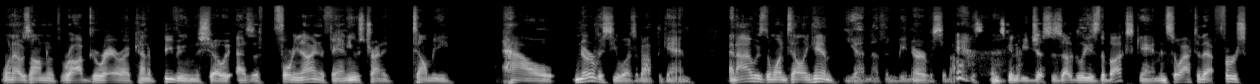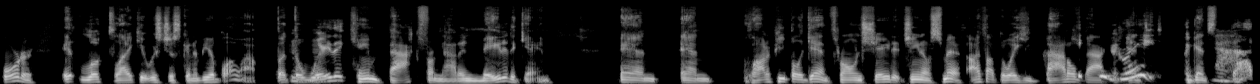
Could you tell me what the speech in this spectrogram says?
when I was on with Rob Guerrera, kind of previewing the show as a 49er fan. He was trying to tell me how nervous he was about the game. And I was the one telling him, you got nothing to be nervous about. This one's going to be just as ugly as the Bucks game. And so after that first quarter, it looked like it was just going to be a blowout. But the mm-hmm. way they came back from that and made it a game and, and a lot of people again throwing shade at Geno Smith. I thought the way he battled back against, against yeah. that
